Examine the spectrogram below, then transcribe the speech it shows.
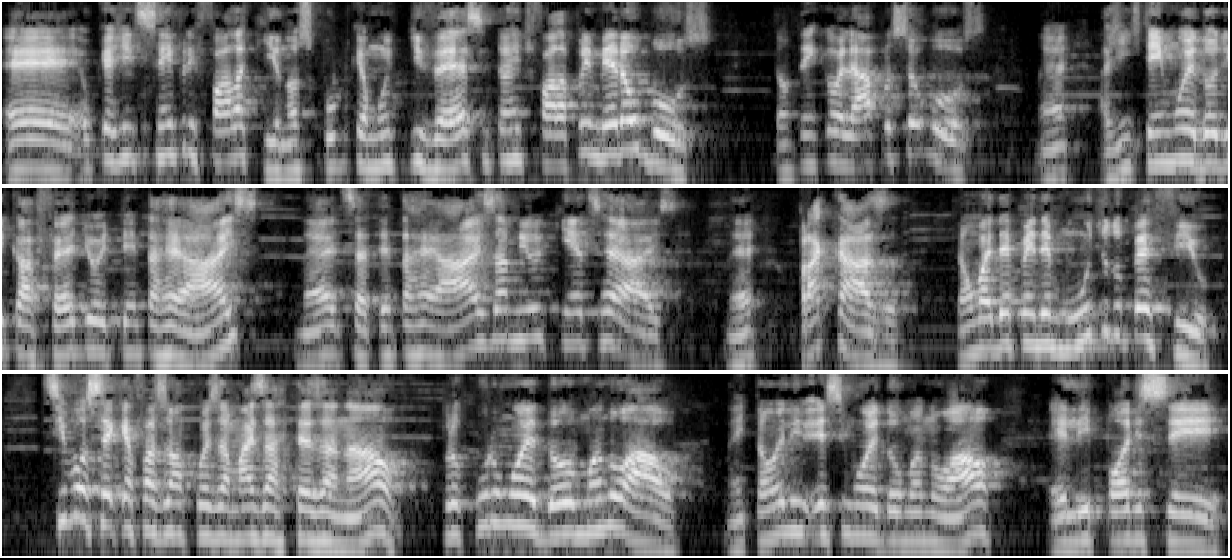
é, o que a gente sempre fala aqui, nosso público é muito diverso, então a gente fala primeiro é o bolso. Então tem que olhar para o seu bolso. Né? A gente tem moedor de café de 80 reais, né, de 70 reais a 1.500 reais, né, para casa. Então vai depender muito do perfil. Se você quer fazer uma coisa mais artesanal, procura um moedor manual. Né? Então ele, esse moedor manual ele pode ser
